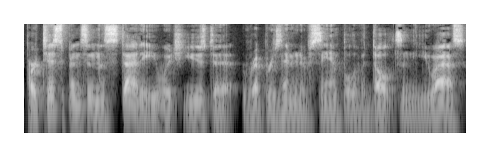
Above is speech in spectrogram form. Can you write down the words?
Participants in the study, which used a representative sample of adults in the US,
